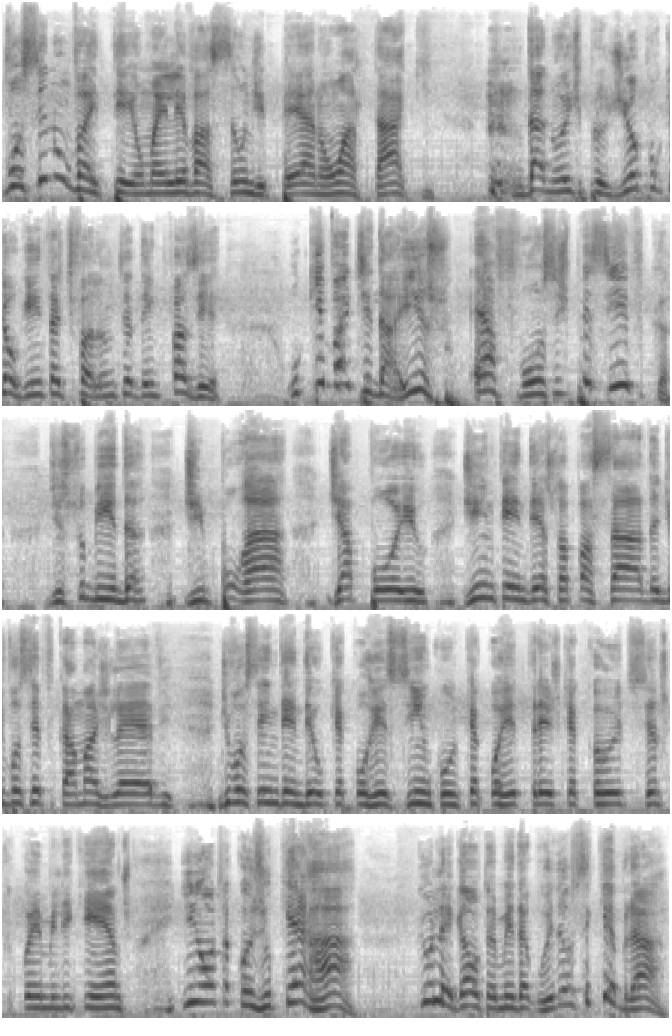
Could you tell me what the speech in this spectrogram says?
Você não vai ter uma elevação de perna, um ataque da noite pro dia ou porque alguém tá te falando que você tem que fazer. O que vai te dar isso é a força específica de subida, de empurrar, de apoio, de entender sua passada, de você ficar mais leve, de você entender o que é correr 5, o que é correr 3, o que é correr 800, o que é correr 1500. E outra coisa, o que é errar. Que o legal também da corrida é você quebrar.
